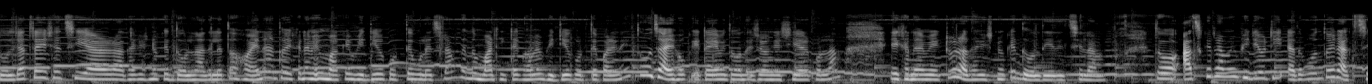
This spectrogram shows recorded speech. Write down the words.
দোলযাত্রায় এসেছি আর রাধাকৃষ্ণকে দোল না দিলে তো হয় না, তো এখানে আমি মাকে ভিডিও করতে বলেছিলাম, কিন্তু মা ঠিকঠাকভাবে ভিডিও করতে পারেনি। তো যাই হোক, এটাই আমি তোমাদের সঙ্গে শেয়ার করলাম। এখানে আমি একটু রাধাকৃষ্ণকে দোল দিয়ে দিচ্ছিলাম। তো আজকের আমি ভিডিওটি এত পর্যন্তই রাখছি,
